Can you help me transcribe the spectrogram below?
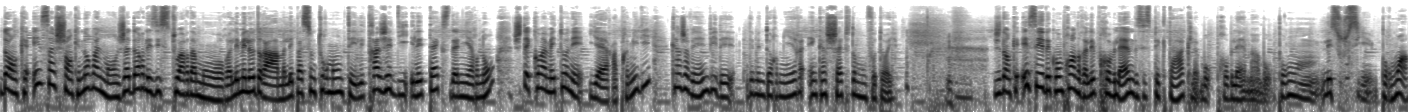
Donc, en sachant que normalement, j'adore les histoires d'amour, les mélodrames, les passions tourmentées, les tragédies et les textes d'Annie Ernaux, j'étais quand même étonnée hier après-midi quand j'avais envie de, de m'endormir en cachette dans mon fauteuil. J'ai donc essayé de comprendre les problèmes de ces spectacles. Bon, problèmes, hein, bon, pour les soucis, pour moi.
